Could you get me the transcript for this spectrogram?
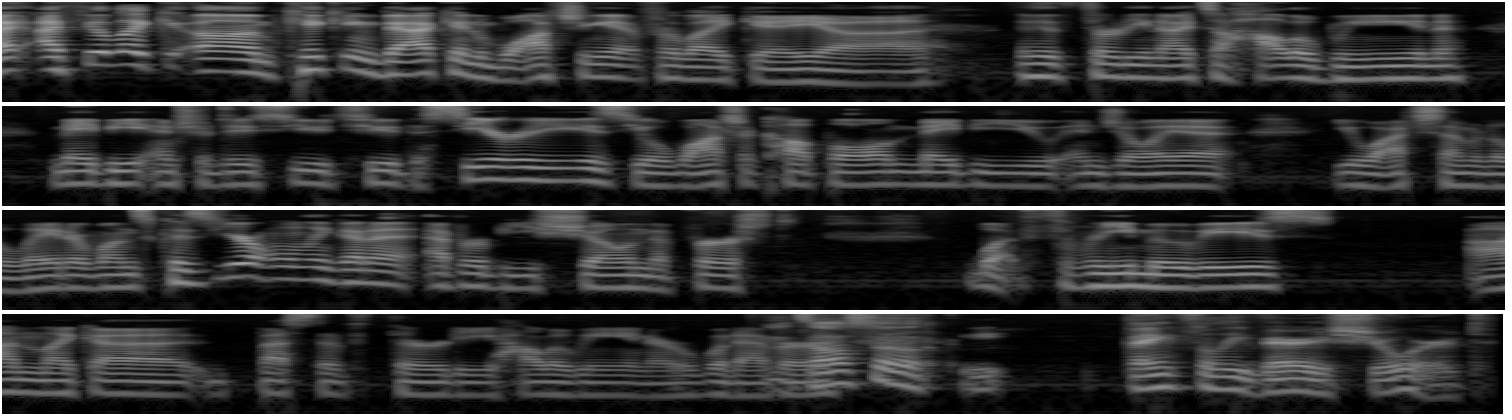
I, I feel like um, kicking back and watching it for like a uh, 30 nights of Halloween, maybe introduce you to the series. You'll watch a couple, maybe you enjoy it. You watch some of the later ones because you're only gonna ever be shown the first what three movies on like a best of 30 Halloween or whatever. it's also thankfully very short.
